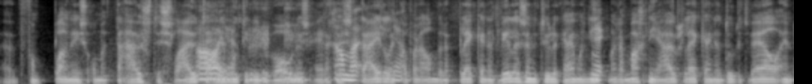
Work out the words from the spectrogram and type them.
eh, van plan is om het thuis te sluiten. Oh, en dan ja. moeten die bewoners ergens Allemaal- tijdelijk ja. op een andere plek. En dat willen ze natuurlijk helemaal niet. Nee. Maar dat mag niet uitlekken en dat doet het wel. En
